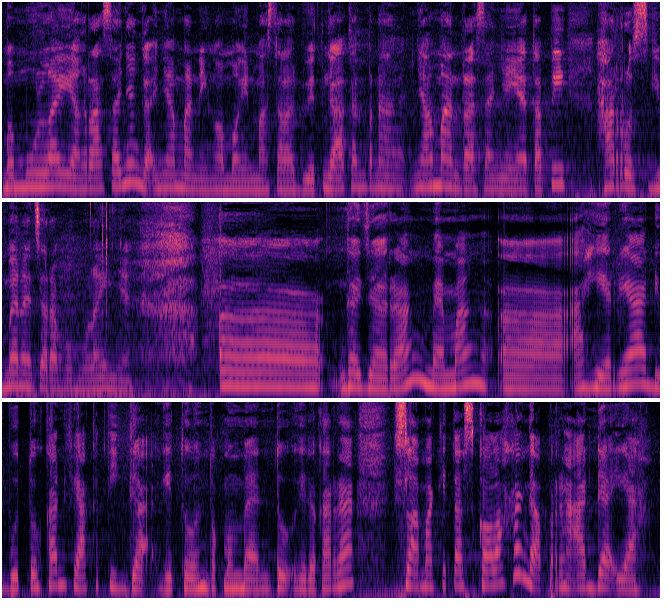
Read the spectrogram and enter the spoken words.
memulai yang rasanya nggak nyaman nih ngomongin masalah duit, nggak akan pernah nyaman rasanya ya, tapi harus gimana cara memulainya? Eh, nggak jarang memang eh, akhirnya dibutuhkan pihak ketiga gitu untuk membantu gitu. Karena selama kita sekolah kan nggak pernah ada ya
